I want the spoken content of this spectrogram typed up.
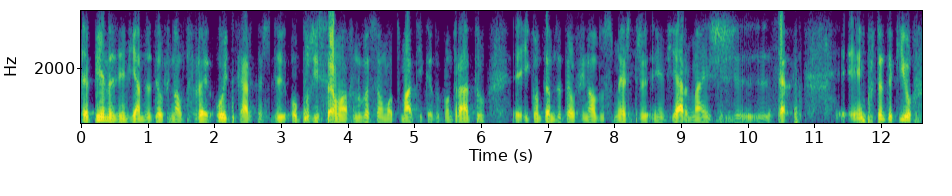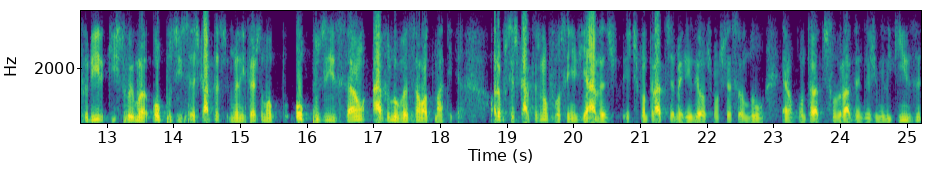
apenas enviámos até o final de fevereiro oito cartas de oposição à renovação automática do contrato eh, e contamos até o final do semestre enviar mais eh, sete. É importante aqui eu referir que isto foi uma oposição, as cartas manifestam uma oposição à renovação automática. Ora, se as cartas não fossem enviadas, estes contratos, a maioria deles, com exceção de um, eram contratos celebrados em 2015,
